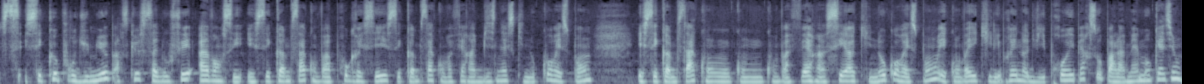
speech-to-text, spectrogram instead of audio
c'est que pour du mieux parce que ça nous fait avancer. Et c'est comme ça qu'on va progresser. C'est comme ça qu'on va faire un business qui nous corresponde. Et c'est comme ça qu'on va faire un CA qui nous correspond. Et va équilibrer notre vie pro et perso par la même occasion.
